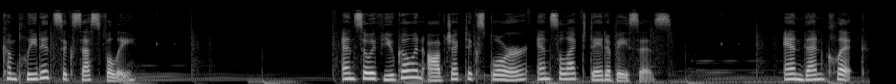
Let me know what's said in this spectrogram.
Completed successfully. And so if you go in Object Explorer and select Databases. And then click.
